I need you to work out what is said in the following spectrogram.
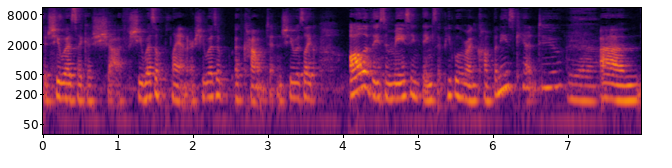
that she was like a chef, she was a planner, she was an accountant, she was like all of these amazing things that people who run companies can't do. yeah, Um,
